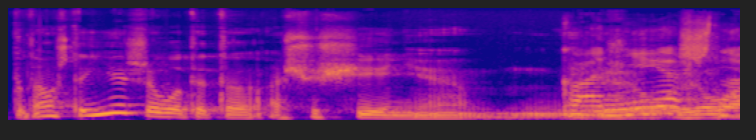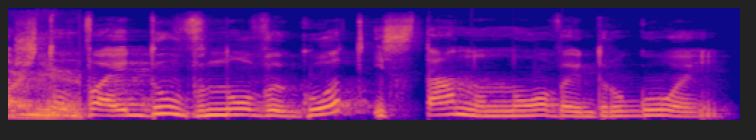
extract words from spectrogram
Потому что есть же вот это ощущение. Конечно, желание. что войду в Новый год и стану новой другой.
